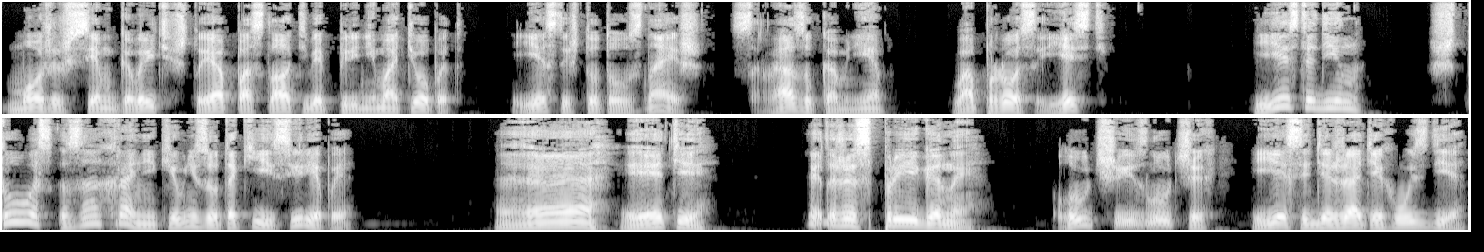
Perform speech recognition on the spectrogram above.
Можешь всем говорить, что я послал тебя перенимать опыт. Если что-то узнаешь, сразу ко мне. Вопросы есть?» «Есть один. Что у вас за охранники внизу такие свирепые?» «А, эти? Это же сприганы. Лучшие из лучших, если держать их в узде.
